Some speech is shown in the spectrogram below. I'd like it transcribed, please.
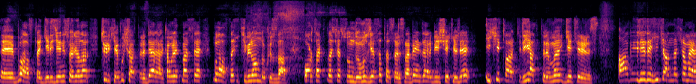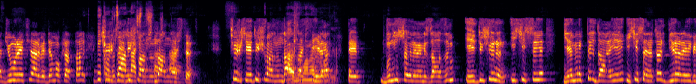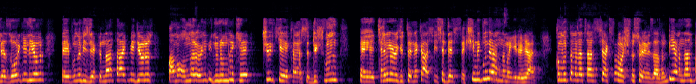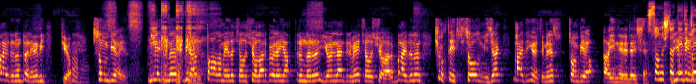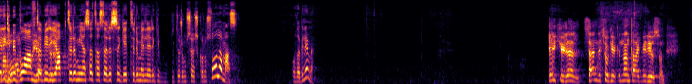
e, bu hafta geleceğini söylüyorlar. Türkiye bu şartları derhal kabul etmezse bu hafta 2019'da ortaklaşa sunduğumuz yasa tasarısına benzer bir şekilde iki partili yaptırımı getiririz. ABD'de hiç anlaşamayan Cumhuriyetçiler ve Demokratlar Bir Türkiye düşmanlığında anlaştı. Türkiye düşmanlığında Her anlaştı Hilal. E, bunu söylememiz lazım. E, düşünün ikisi yemekte dahi iki senatör bir araya bile zor geliyor. E, bunu biz yakından takip ediyoruz. Ama onlar öyle bir durumda ki Türkiye'ye karşı düşman, e, terör örgütlerine karşı ise destek. Şimdi bu ne anlama geliyor yani? Konuklarla tartışacaksın ama şunu söylememiz lazım. Bir yandan Biden'ın dönemi bitti. Bitiyor. Son bir ayı. Biden'ı biraz bağlamaya da çalışıyorlar. Böyle yaptırımları yönlendirmeye çalışıyorlar. Biden'ın çok da etkisi olmayacak. Biden yönetiminin son bir ayı neredeyse. Sonuçta Diğer dedikleri gibi bu bu hafta bir yaptırım- yaptırım yasa tasarısı getirmeleri gibi bir durum söz konusu olamaz. Olabilir mi? Gerekülel sen de çok yakından takip ediyorsun.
